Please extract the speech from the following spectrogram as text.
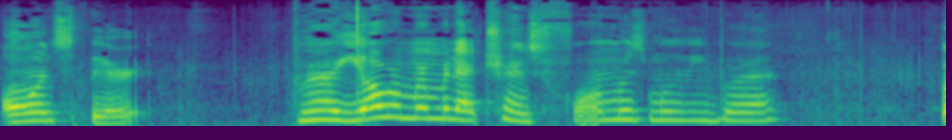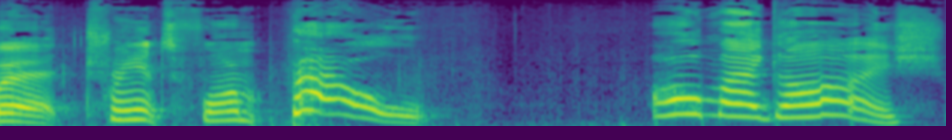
on spirit, bruh. Y'all remember that Transformers movie, bruh? Bruh, Transform, bro. Oh my gosh,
